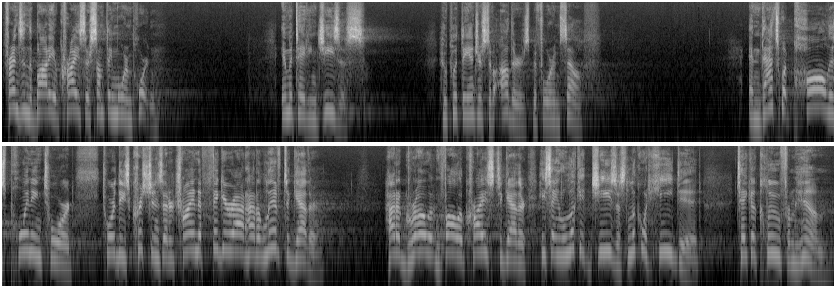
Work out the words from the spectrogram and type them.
Friends, in the body of Christ, there's something more important imitating Jesus, who put the interest of others before himself. And that's what Paul is pointing toward, toward these Christians that are trying to figure out how to live together, how to grow and follow Christ together. He's saying, Look at Jesus, look what he did. Take a clue from him.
